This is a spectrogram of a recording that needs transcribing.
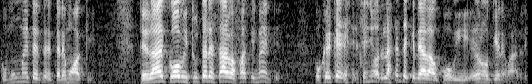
comúnmente te- tenemos aquí. te da el COVID, tú te le salvas fácilmente. Porque es que, señores, la gente que le ha dado COVID, eso no tiene madre.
